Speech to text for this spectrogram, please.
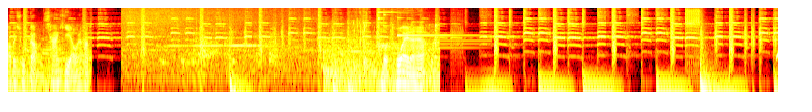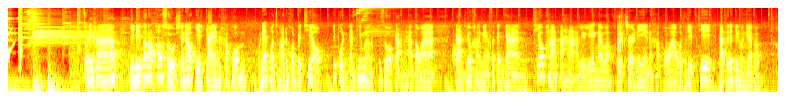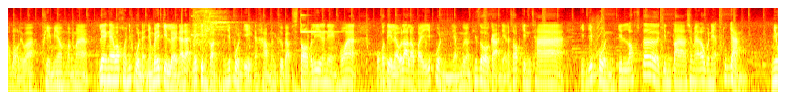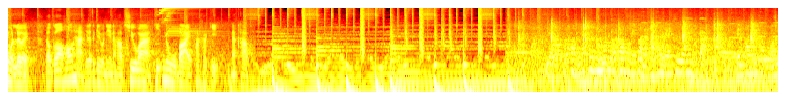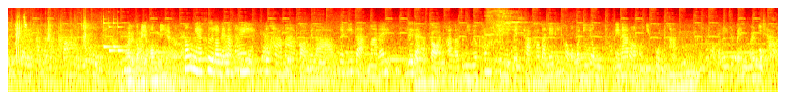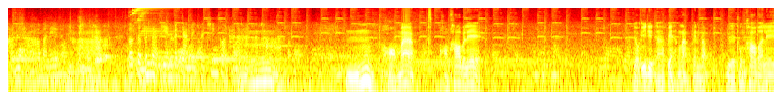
เอาไปชุบกับชาเขียวนะครับ หมดถ้วยนะฮะ สวัสดีครับ ยินดีต้อนรับเข้าสู่ Channel Eat Guide นะครับผมวันนี้ผมจะพาทุกคนไปเที่ยวญี่ปุ่นกันที่เมืองทิซูโอกะนะฮะแต่ว่าการเที่ยวครั้งนี้จะเป็นการเที่ยวผ่านอาหารหรือเรียกง่ายว่า food journey นะครับเพราะว่าวัตถุดิบที่นาจะได้กินวันนี้แบบเขาบอกเลยว่าพรีเมียมมากๆ เรียกง่ายว่าคนญี่ปุ่นเนี่ยยังไม่ได้กินเลยนะได้กินก่อนคนญี่ปุ่นอีกนะครับมันคือแบบสตรอเบอรี่นั่นเองเพราะว่าปกติแล้วเวลาเราไปญี่ปุ่นอย่างเมืองทิซูโอกะเนี่ยเราชอบกินชา กินญี่ปุ่น กิน lobster กินปลาใช่ไหมเราวันนี้ทุกอย่างมีหมดเลย แล้วก็ห้องอาหารที่เราจะกินวันนี้นะครับ ชื่อว่ากินูบายทาคากินะครับเดี๋ยวจะขออนุญาตเป็นห้องรับรองตรงนี้ก่อนนะคะห้องนี้ชื่อว่ามิกะเป็นห้องที่เขาบอกว่ามีอินสปิเรชันมาจากบ้านในญี่ปุ่น ว่าหรือต้องมีห้องนี้อะครับ ห้องเนี้ยคือเราแนะนำให้ลูกค้ามาก่อนเวลา เพื่อที่จะมาได้รีแลกซ์ก่อนค่ะ เราจะมีเวลคัมทีเป็นชาคาบาเล่ที่เขาบอกว่านิยมในหน้าร้อนของญี่ปุ่นค่ะอันนี้จะเป็นมันมีชาค่ะเป็นชาคาบาเล่จากญี่ปุ่นนะคะเราเสิร์ฟเป็นแบบเย็นเป็นการ refreshing ก่อนทานอาหารนะคะ อืม หอมมาก หอมข้าวเบเล่ เดี๋ยวอีดิทนะ เปลี่ยนข้างหลังเป็นแบบอยู่ในทุ่งข้าวบาเล่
